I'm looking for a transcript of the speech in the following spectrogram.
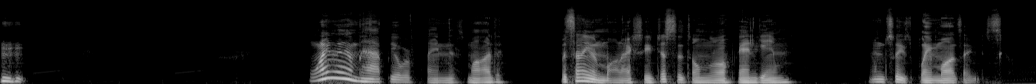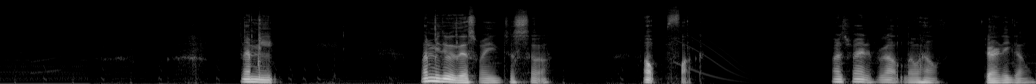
Why am I happy over playing this mod? It's not even mod actually, just its own little fan game. I'm just used to play mods, I just let me let me do it this way, just so Oh fuck. Oh, that's right, I forgot low health. There you go.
